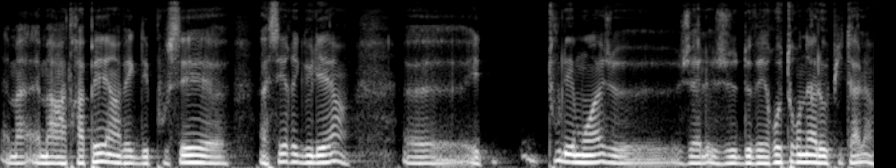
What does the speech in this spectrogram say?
elle, m'a rattrapé hein, avec des poussées euh, assez régulières. Euh, et tous les mois, je, je devais retourner à l'hôpital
